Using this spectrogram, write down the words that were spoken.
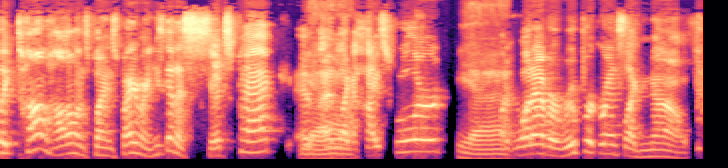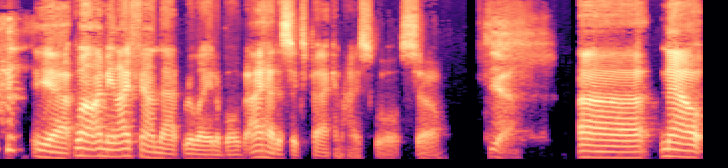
like Tom Holland's playing Spider Man. He's got a six pack and, Yeah. and like a high schooler, yeah. like whatever. Rupert Grint's like, no. Yeah. Well, I mean, I found that relatable. I had a six pack in high school. So Yeah. uh now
